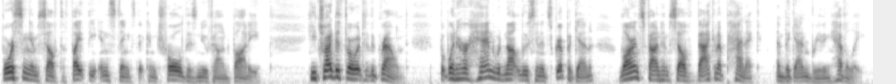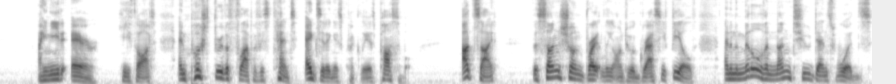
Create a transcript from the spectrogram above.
forcing himself to fight the instincts that controlled his newfound body. He tried to throw it to the ground, But when her hand would not loosen its grip again, Lawrence found himself back in a panic and began breathing heavily. I need air, he thought, and pushed through the flap of his tent, exiting as quickly as possible. Outside, the sun shone brightly onto a grassy field, and in the middle of a none too dense woods,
